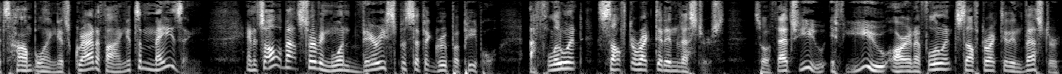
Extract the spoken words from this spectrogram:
It's humbling, it's gratifying, it's amazing. And it's all about serving one very specific group of people affluent, self directed investors. So if that's you, if you are an affluent, self directed investor,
